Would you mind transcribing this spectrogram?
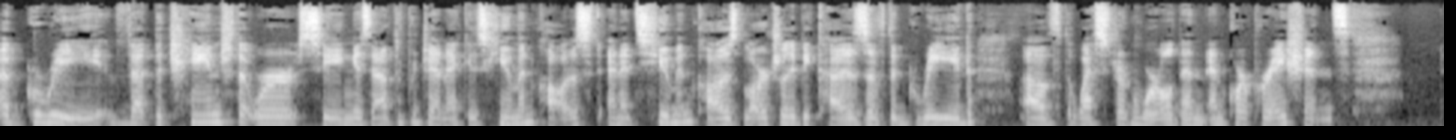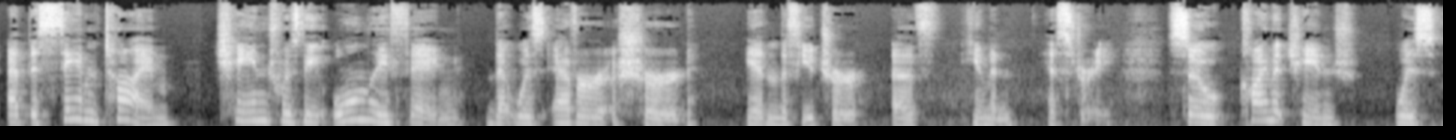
agree that the change that we're seeing is anthropogenic, is human caused, and it's human caused largely because of the greed of the Western world and, and corporations. At the same time, change was the only thing that was ever assured in the future of human history. So climate change was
